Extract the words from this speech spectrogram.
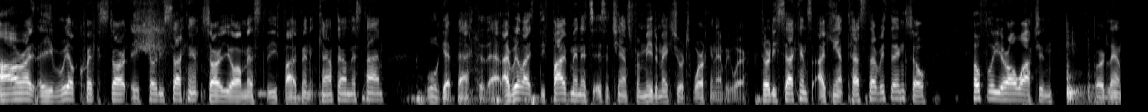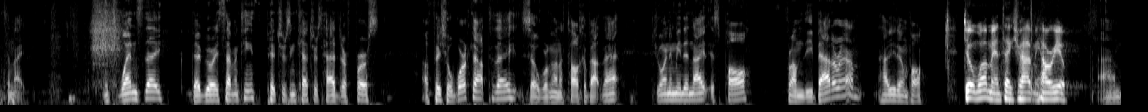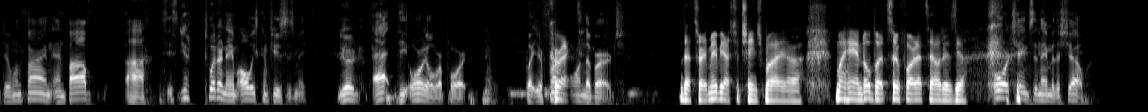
All right, a real quick start, a 30 second. Sorry you all missed the five minute countdown this time. We'll get back to that. I realize the five minutes is a chance for me to make sure it's working everywhere. 30 seconds, I can't test everything, so hopefully you're all watching Birdland tonight. It's Wednesday, February 17th. Pitchers and catchers had their first official workout today, so we're going to talk about that. Joining me tonight is Paul from the Bat Around. How you doing, Paul? Doing well, man. Thanks for having me. How are you? I'm doing fine. And Bob, uh, your Twitter name always confuses me. You're at the Oriole Report, but you're Correct. on the Verge, That's right. Maybe I should change my uh, my handle, but so far that's how it is. Yeah, or change the name of the show,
